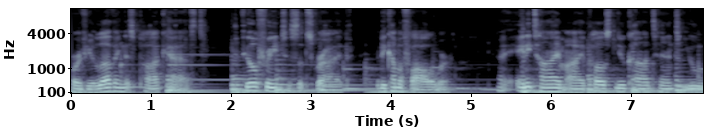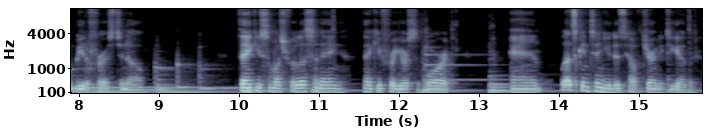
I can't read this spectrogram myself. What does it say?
or if you're loving this podcast, feel free to subscribe and become a follower. Anytime I post new content, you will be the first to know. Thank you so much for listening. Thank you for your support. And let's continue this health journey together.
